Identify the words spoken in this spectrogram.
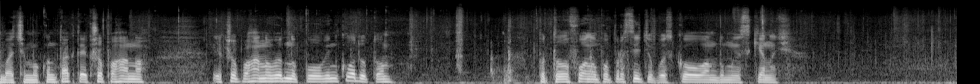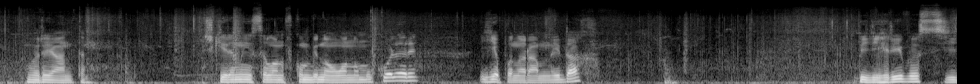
Бачимо контакти. Якщо погано, якщо погано видно по він-коду, то по телефону попросіть, обов'язково вам думаю скинуть варіанти. Шкіряний салон в комбінованому кольорі. Є панорамний дах. Підігріви сі-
